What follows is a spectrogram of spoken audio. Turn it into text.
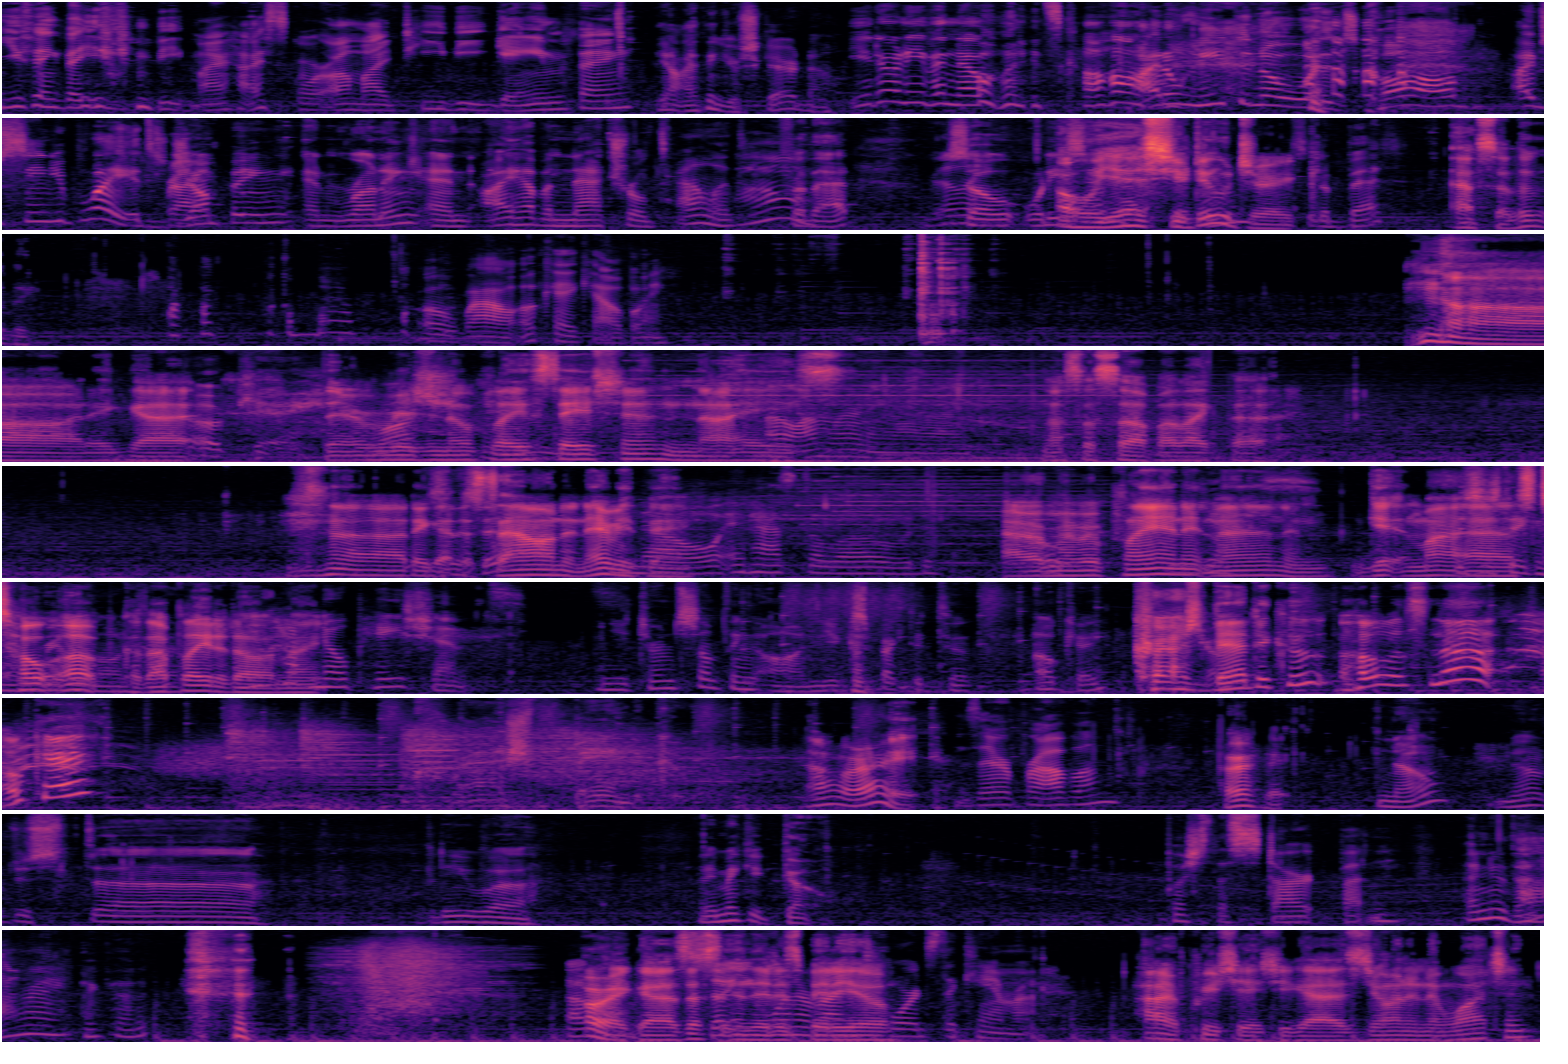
You think that you can beat my high score on my TV game thing? Yeah, I think you're scared now. You don't even know what it's called. I don't need to know what it's called. I've seen you play. It's Right. jumping and running, and I have a natural talent oh, for Oh, that. really? So what do you Oh, say? yes, you do, Chicken? Drake. Is it a bet? Absolutely. Oh wow. Okay, cowboy. Nah, they got Okay. the original PlayStation. Nice. Oh, I'm learning all right. That's what's up. I like that. Ah, they got the it? sound and everything. No, it has to load. I remember playing it, man, and getting my This ass toe really up because I played it You all have night. no patience. When you turn something on, you expect it to. Okay. Crash. Bandicoot? Oh, it's not. Okay. Crash Bandicoot. All right. Is there a problem? Perfect. No, no, just uh, how do you uh, how do you make it go? Push the start button. I knew that. All right. I got it. All right, guys. That's so the end of this video. towards the camera. I appreciate you guys joining and watching.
